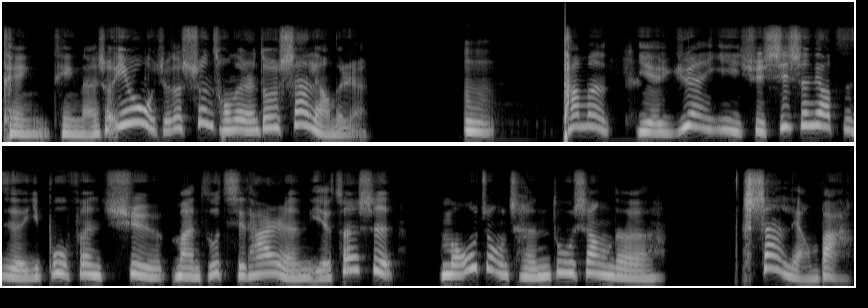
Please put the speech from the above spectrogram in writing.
挺挺难受。因为我觉得顺从的人都是善良的人，嗯，他们也愿意去牺牲掉自己的一部分去满足其他人，也算是某种程度上的善良吧。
